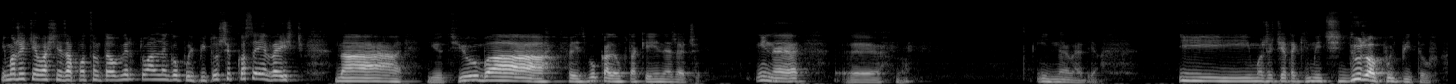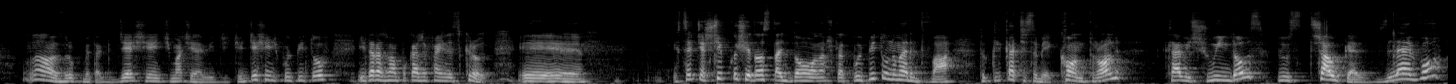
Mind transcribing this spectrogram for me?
i możecie właśnie za pomocą tego wirtualnego pulpitu szybko sobie wejść na YouTube'a, Facebooka lub takie inne rzeczy. Inne, yy, no, inne media. I możecie takich mieć dużo pulpitów. No, zróbmy tak 10, macie, widzicie, 10 pulpitów i teraz Wam pokażę fajny skrót. Yy, chcecie szybko się dostać do na przykład pulpitu numer 2, to klikacie sobie Ctrl, klawisz Windows plus strzałkę w lewo,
